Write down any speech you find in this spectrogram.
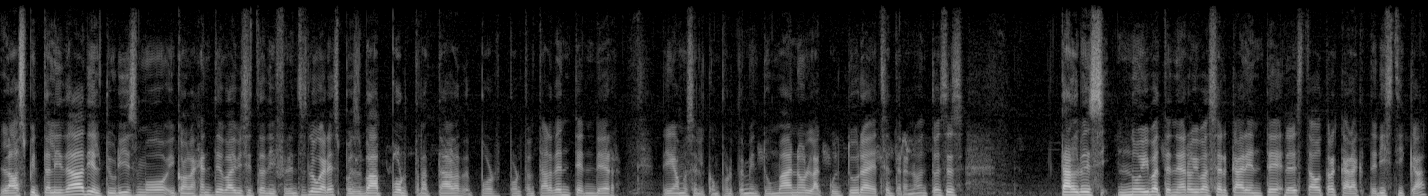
la hospitalidad y el turismo y cuando la gente va y visita diferentes lugares, pues va por tratar, por, por tratar de entender, digamos, el comportamiento humano, la cultura, etcétera, ¿no? Entonces, tal vez no iba a tener o iba a ser carente de esta otra característica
